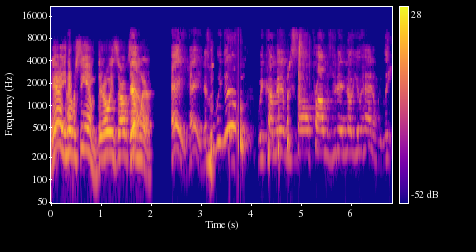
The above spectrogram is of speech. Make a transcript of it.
Yeah, you never see them; they're always out yeah. somewhere. Hey, hey, that's what we do. We come in, we solve problems you didn't know you had, and we leave.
